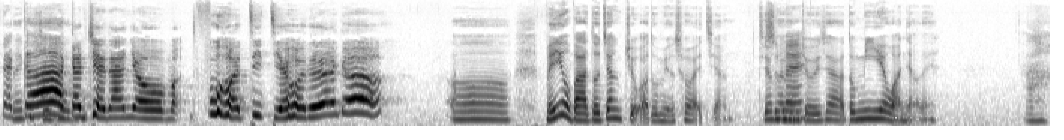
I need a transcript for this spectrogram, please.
那个跟前男友嘛复合季结婚的那个？哦，没有吧？都这样久啊，都没有出来讲。结婚很久一下，都蜜月完了嘞。啊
